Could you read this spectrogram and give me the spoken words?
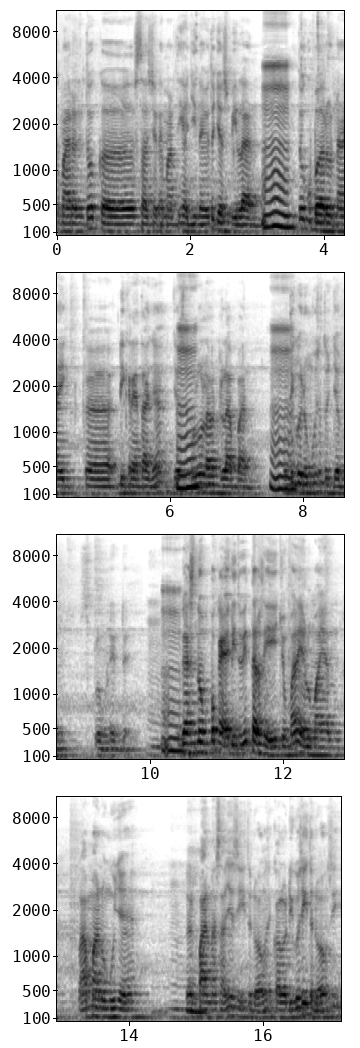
kemarin itu ke stasiun MRT Haji Nawi itu jam 9 -mm. Itu gue baru naik ke di keretanya jam 10 lewat 8 Nanti gue nunggu satu jam 10 menit deh. Gak senumpuk kayak di Twitter sih, cuman ya lumayan lama nunggunya. Dan panas aja sih itu doang sih, kalau di gue sih itu doang sih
